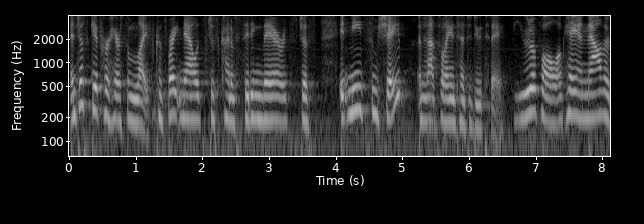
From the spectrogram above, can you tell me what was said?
and just give her hair some life. Because right now it's just kind of sitting there. It's just, it needs some shape, and that's what I intend to do today. Beautiful. Okay, and now the,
